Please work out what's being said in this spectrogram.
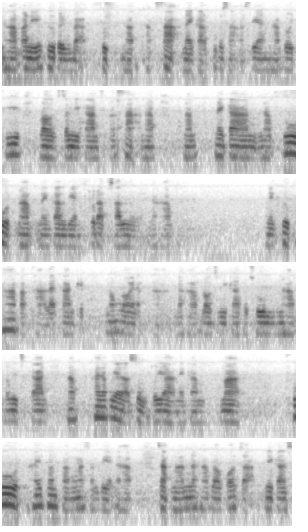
นะครับ อันนี้คือเป็นแบบฝึกนะครับทักษะในการพูดภาษาอาเซียนนะครับ โดยที่เราจะมีการฝึกทักษะนะครับนะ ในการนับพูดนะครับในการเรียนระดับชั้นเลยนะครับนี่คือภาพหลักฐานและการเก็บร่องรอยหลักฐานนะครับ เราจะมีการประชุมนะครับเรามีการนะครับให้นักเรียนสุ่มตัวอย่างในการมาพูดให้เพื่อนฟังนักเรียนนะครับ จากนั้นนะครับเราก็จะมีการส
